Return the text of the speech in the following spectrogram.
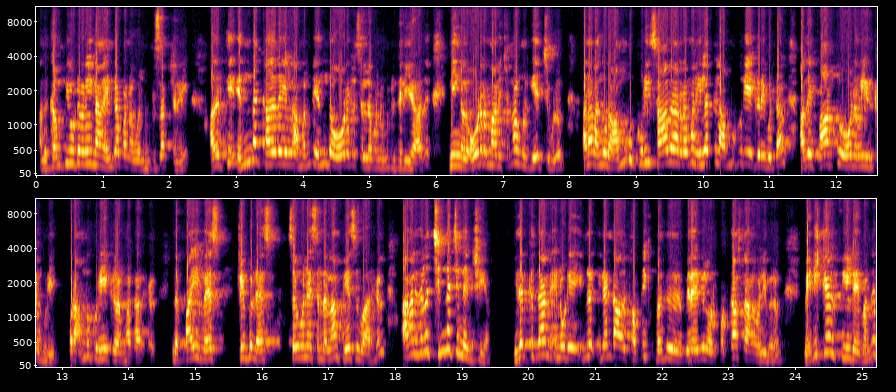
அந்த கம்ப்யூட்டரில் நாங்கள் என்ன பண்ண வேண்டும் ரிசப்ஷனில் அதற்கு எந்த கதிரையில் அமர்ந்து எந்த ஓர்டரில் செல்ல வேண்டும் என்று தெரியாது. நீங்கள் ஓர்டர் மாறி சொன்னால் உங்களுக்கு ஏச்சு விழும். ஆனால் அங்கு ஒரு அம்புக்குறி சாதாரணமாக நிலத்தில் அம்புக்குறியை கறிவிட்டால் அதை பார்த்து ஓர்டரில் இருக்க முடியும். ஒரு அம்புக்குறியை கீற மாட்டார்கள். இந்த five S triple S seven S என்றெல்லாம் பேசுவார்கள். ஆனால் இதெல்லாம் சின்ன சின்ன விஷயம். இதற்குத்தான் என்னுடைய இரண்டாவது டாபிக் வெகு விரைவில் ஒரு பொட்காஸ்டாக வெளிவரும். மெடிக்கல் ஃபீல்டை வந்து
